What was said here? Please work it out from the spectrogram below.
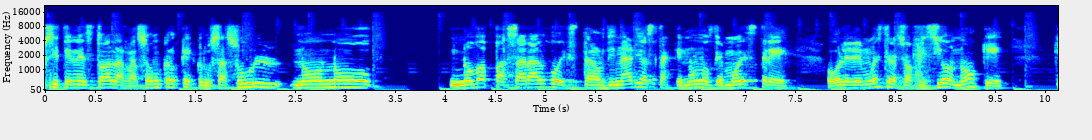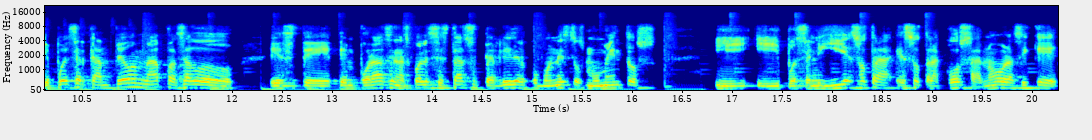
sí tienes toda la razón. Creo que Cruz Azul no, no, no va a pasar algo extraordinario hasta que no nos demuestre o le demuestre a su afición, ¿no? Que, que puede ser campeón. Ha pasado este, temporadas en las cuales está súper líder como en estos momentos. Y, y, pues en liguilla es otra, es otra cosa, ¿no? Ahora sí que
